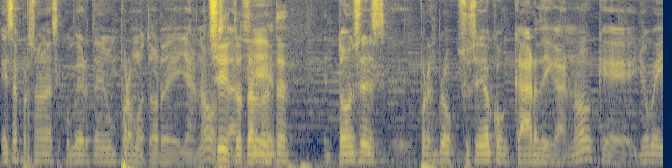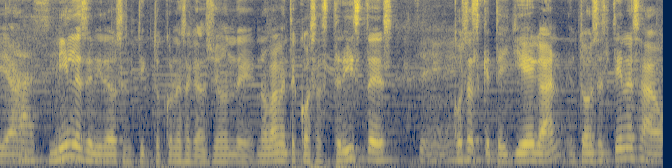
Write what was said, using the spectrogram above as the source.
esa persona se convierte en un promotor de ella, ¿no? O Sí, sea, totalmente. Entonces, eh, por ejemplo, sucedió con Cardigan, ¿no? Que yo veía Ah, sí. miles de videos en TikTok con esa canción de normalmente cosas tristes, Sí. cosas que te llegan. Entonces tienes a,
